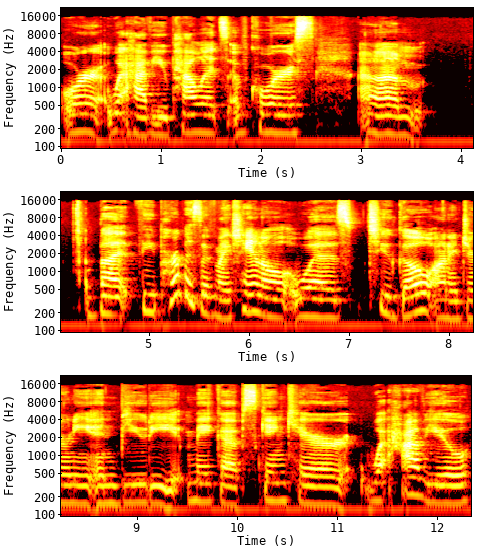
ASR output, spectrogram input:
or what have you, palettes, of course. Um, but the purpose of my channel was to go on a journey in beauty, makeup, skincare, what have you,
